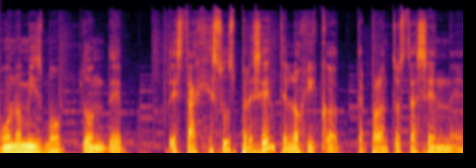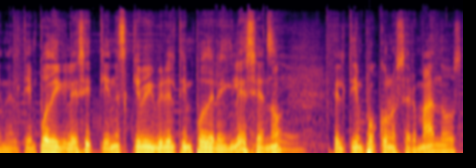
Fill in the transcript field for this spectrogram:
uno mismo donde está Jesús presente, lógico, de pronto estás en, el tiempo de iglesia y tienes que vivir el tiempo de la iglesia, ¿no? El tiempo con los hermanos,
